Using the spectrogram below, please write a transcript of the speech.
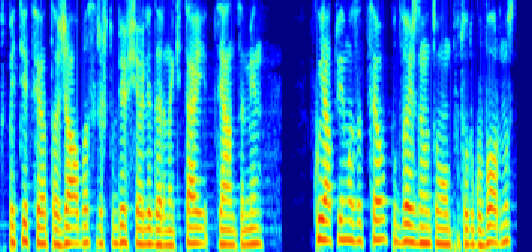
в петицията жалба срещу бившия лидер на Китай Цзян Замин, която има за цел подвеждането му под отговорност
